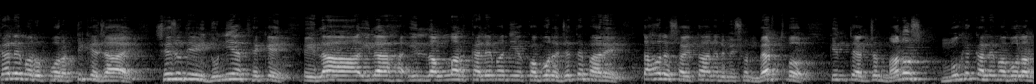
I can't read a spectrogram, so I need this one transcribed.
কালেমার উপর টিকে যায়, সে যদি এই দুনিয়া থেকে এই লা ইলাহা ইল্লাল্লাহর কালেমা নিয়ে কবরে যেতে পারে, তাহলে শয়তানের মিশন ব্যর্থ। কিন্তু একজন মানুষ মুখে কালেমা বলার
